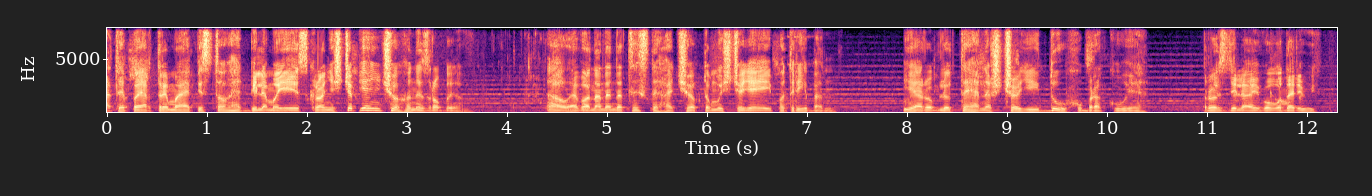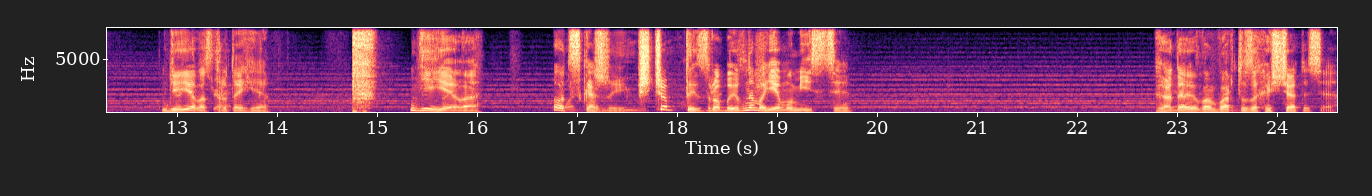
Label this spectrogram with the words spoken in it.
А тепер тримає пістолет біля моєї скроні, щоб я нічого не зробив. Але вона не натисне гачок, тому що я їй потрібен. Я роблю те, на що їй духу бракує. Розділяй володарюй. Дієва стратегія. Пф, дієва. От скажи, що б ти зробив на моєму місці? Гадаю, вам варто захищатися,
